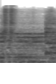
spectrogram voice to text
あ!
